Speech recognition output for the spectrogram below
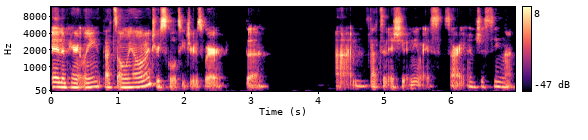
and apparently that's only elementary school teachers where the um, that's an issue anyways. Sorry i'm just seeing that.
